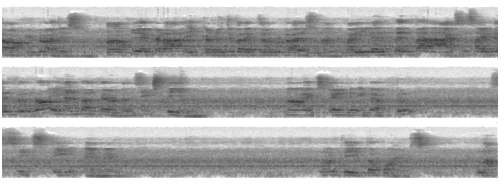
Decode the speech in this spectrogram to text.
టాప్ వ్యూ డ్రా చేస్తున్నాను. టాప్ వ్యూ ఎక్కడ? ఇక్కడ నుంచి ఫర్ ఎగ్జాంపుల్ డ్రా చేస్తున్నాను. మరి ఈ లెంత్ ఎంత? యాక్సెస్ హైట్ ఎంత ఉందో ఈ లెంత్ అంతే ఉంటుంది. Sixty mm extend it up to sixty mm now keep the points. Now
